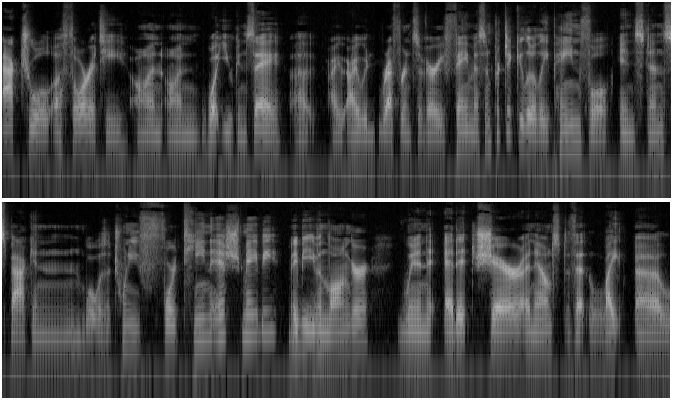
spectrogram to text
actual authority on on what you can say. Uh, I, I would reference a very famous and particularly painful instance back in what was it 2014-ish maybe? Maybe even longer when EditShare announced that Light uh,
